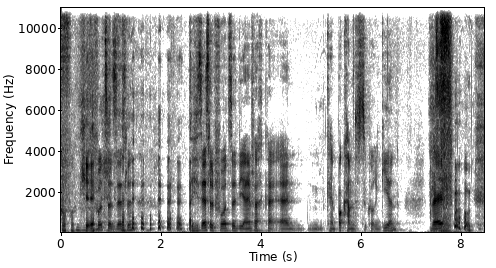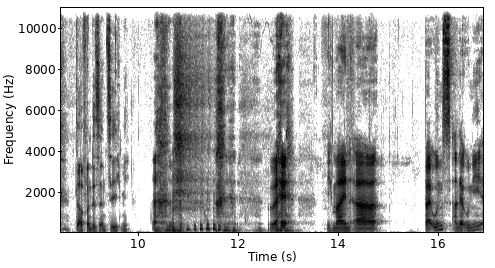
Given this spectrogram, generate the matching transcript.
Okay. Furzersessel. die Sesselfurzer, die einfach kein, äh, keinen Bock haben, das zu korrigieren. Weil, Davon distanziere ich mich. weil ich meine, äh, bei uns an der Uni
